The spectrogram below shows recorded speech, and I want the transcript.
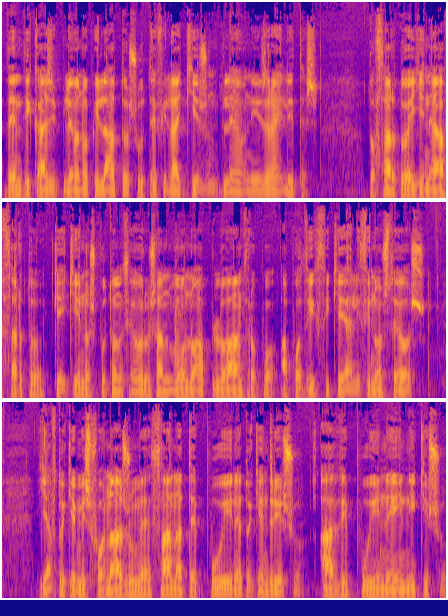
Δεν δικάζει πλέον ο Πιλάτος, ούτε φυλακίζουν πλέον οι Ισραηλίτες. Το φθαρτό έγινε άφθαρτο και εκείνος που τον θεωρούσαν μόνο απλό άνθρωπο αποδείχθηκε αληθινός Θεός. Γι' αυτό και εμείς φωνάζουμε «Θάνατε, πού είναι το κεντρί σου, άδει, πού είναι η νίκη σου».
